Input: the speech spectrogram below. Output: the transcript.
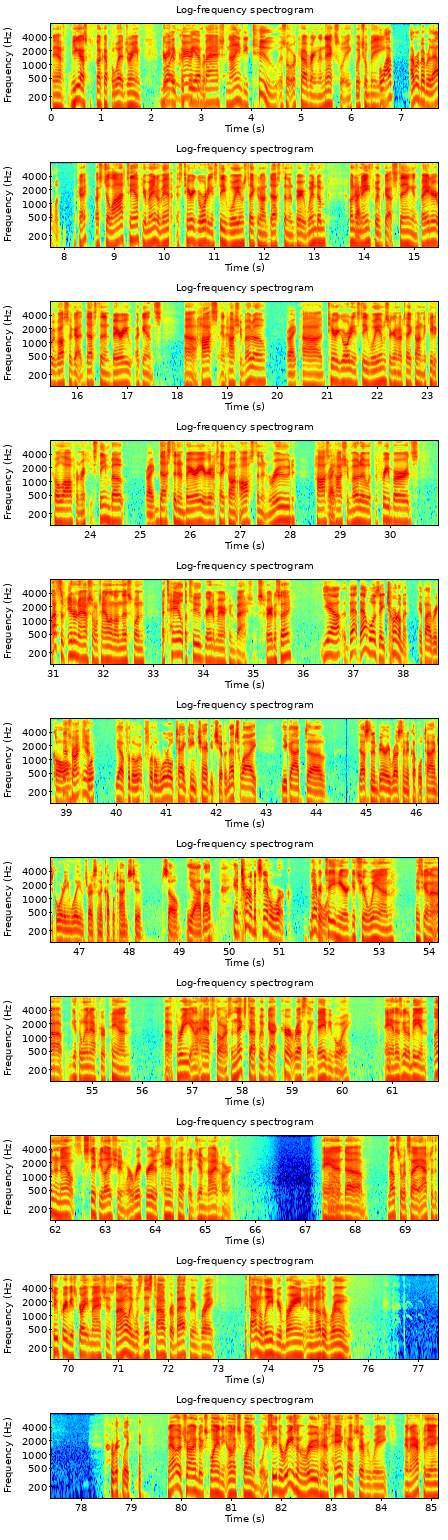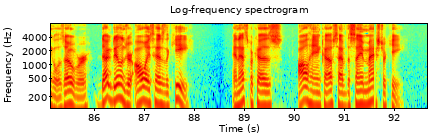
Yeah, you guys could fuck up a wet dream. Great Boy, American. Bash 92 is what we're covering the next week, which will be Oh, I, I remember that one. okay. That's July 10th. Your main event is Terry Gordy and Steve Williams taking on Dustin and Barry Windham. Underneath, we've got Sting and Vader. We've also got Dustin and Barry against uh, Haas and Hashimoto. Right, Uh, Terry Gordy and Steve Williams are going to take on Nikita Koloff and Ricky Steamboat. right. Dustin and Barry are going to take on Austin and Rude, Haas and Hashimoto with the Freebirds. Lots of international talent on this one. A tale of two great American bashes. Fair to say? Yeah, that that was a tournament, if I recall. That's right, yeah. For, yeah, for the for the World Tag Team Championship, and that's why you got uh, Dustin and Barry wrestling a couple times, Gordy and Williams wrestling a couple times too. So yeah, that and tournaments never work. Never Booker work. T here gets your win. He's going to uh, get the win after a pin. Uh, three and a half stars. And next up, we've got Kurt wrestling Davy Boy. And there's going to be an unannounced stipulation where Rick Rude is handcuffed to Jim Neidhart. And um, Meltzer would say, after the two previous great matches, not only was this time for a bathroom break, but time to leave your brain in another room. really. Now they're trying to explain the unexplainable. You see, the reason Rude has handcuffs every week and after the angle is over, Doug Dillinger always has the key. And that's because all handcuffs have the same master key.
